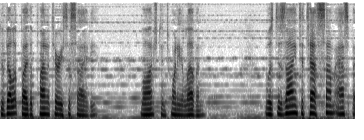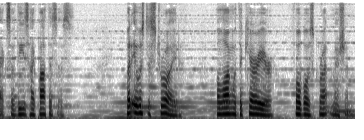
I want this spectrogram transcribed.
developed by the Planetary Society, launched in 2011, was designed to test some aspects of these hypotheses, but it was destroyed along with the carrier Phobos Grunt mission.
